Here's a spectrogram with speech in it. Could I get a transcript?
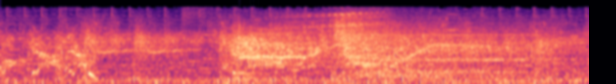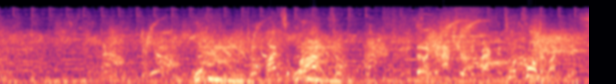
I'm surprised that I can actually be backed into a corner like this!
